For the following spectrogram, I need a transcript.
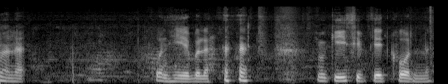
มาละคนเฮไปละ เมื่อกี้สิบเจ็ดคนนะ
